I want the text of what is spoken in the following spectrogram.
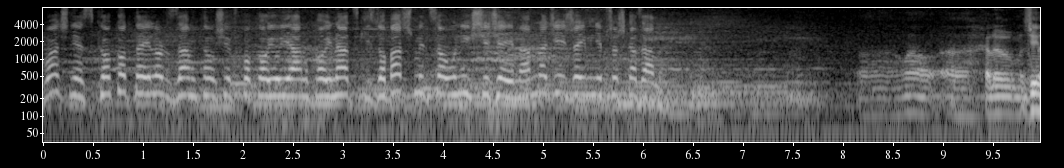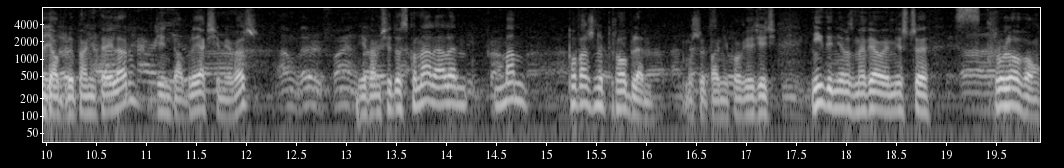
Właśnie z Coco Taylor zamknął się w pokoju Jan Chojnacki. Zobaczmy, co u nich się dzieje. Mam nadzieję, że im nie przeszkadzamy. Dzień dobry, pani Taylor. Dzień dobry, jak się miewasz? Miewam się doskonale, ale mam poważny problem, muszę pani powiedzieć. Nigdy nie rozmawiałem jeszcze z królową.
